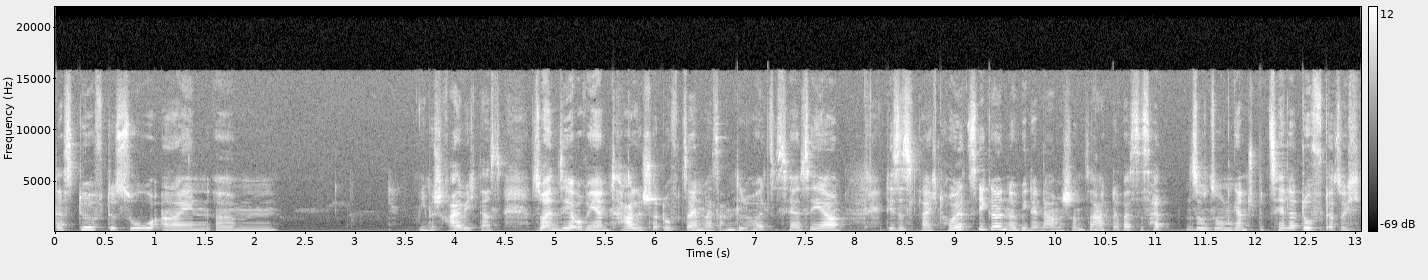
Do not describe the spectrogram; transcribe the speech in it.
Das dürfte so ein, ähm, wie beschreibe ich das, so ein sehr orientalischer Duft sein, weil Sandelholz ist ja sehr dieses leicht holzige, ne, wie der Name schon sagt, aber es ist halt so, so ein ganz spezieller Duft. Also ich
